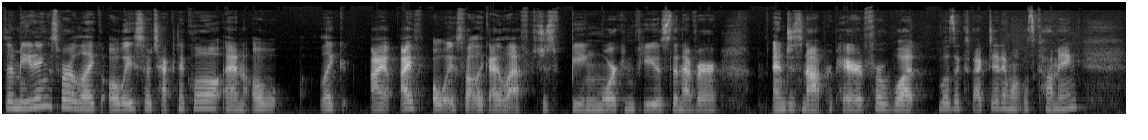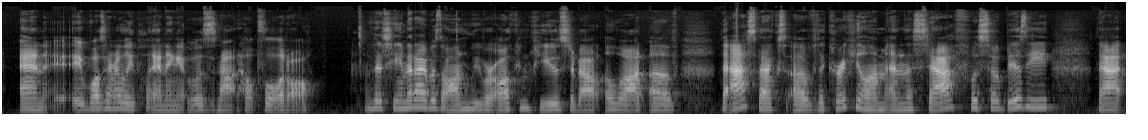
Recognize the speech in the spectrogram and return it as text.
the meetings were like always so technical and oh like I I've always felt like I left just being more confused than ever and just not prepared for what was expected and what was coming. And it wasn't really planning. It was not helpful at all. The team that I was on, we were all confused about a lot of the aspects of the curriculum, and the staff was so busy that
